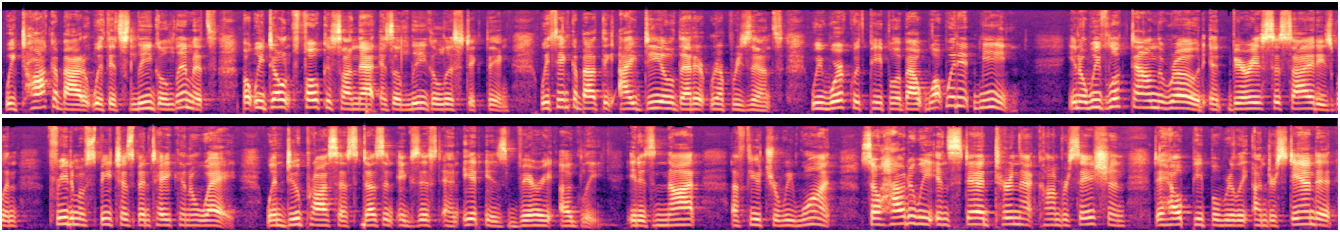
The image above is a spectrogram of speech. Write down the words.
we talk about it with its legal limits, but we don't focus on that as a legalistic thing. We think about the ideal that it represents. We work with people about what would it mean? You know, we've looked down the road at various societies when freedom of speech has been taken away, when due process doesn't exist, and it is very ugly. It is not a future we want. So, how do we instead turn that conversation to help people really understand it,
